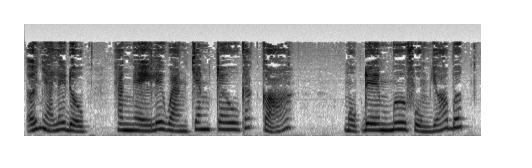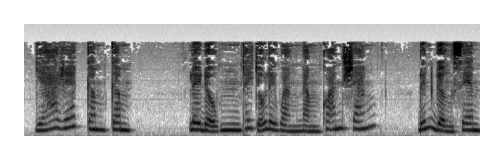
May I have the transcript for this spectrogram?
Ở nhà Lê Đột, hàng ngày Lê Hoàng chăn trâu cắt cỏ. Một đêm mưa phùn gió bấc, giá rét căm căm. Lê Đột thấy chỗ Lê Hoàng nằm có ánh sáng. Đến gần xem,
